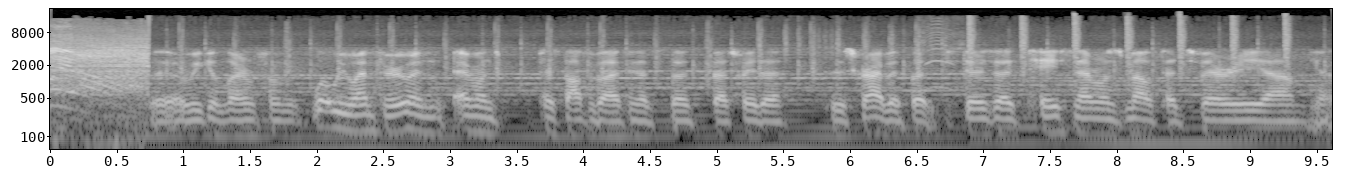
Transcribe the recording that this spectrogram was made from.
Leon. uh, we could learn from what we went through, and everyone's pissed off about. I think that's the best way to, to describe it. But there's a taste in everyone's mouth that's very, um, you know,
